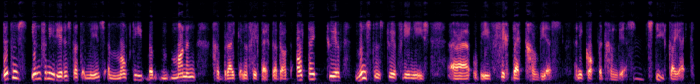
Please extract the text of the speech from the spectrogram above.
Dit is een van die redes dat 'n mens 'n multi-bemanning gebruik in 'n vliegtuig dat daar altyd twee minstens twee vlieëniers uh op die vliegdek gaan wees in die cockpit gaan wees. Mm. Stuurkajuit.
